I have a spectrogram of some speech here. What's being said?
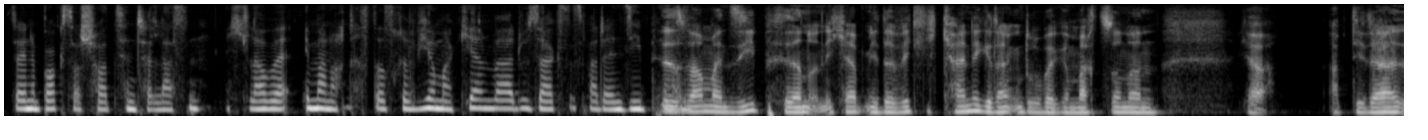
seine Boxershorts hinterlassen. Ich glaube immer noch, dass das Revier markieren war. Du sagst, es war dein Sieb. Es war mein Siebhirn und ich habe mir da wirklich keine Gedanken drüber gemacht, sondern ja, hab die da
